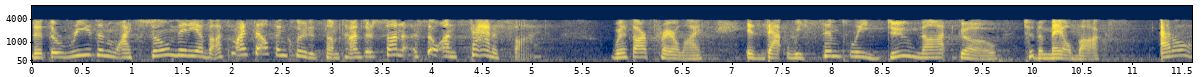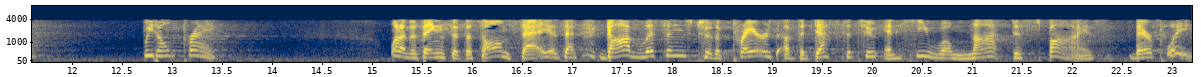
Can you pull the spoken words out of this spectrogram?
that the reason why so many of us, myself included sometimes, are so unsatisfied with our prayer life is that we simply do not go to the mailbox at all. We don't pray. One of the things that the Psalms say is that God listens to the prayers of the destitute and he will not despise their plea.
